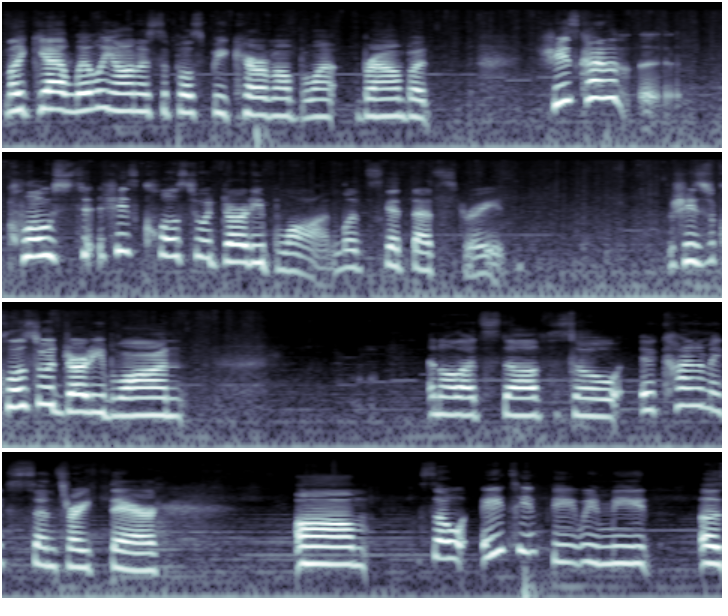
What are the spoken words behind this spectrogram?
Like, yeah, Liliana is supposed to be caramel brown, but she's kind of uh, close to she's close to a dirty blonde. Let's get that straight. She's close to a dirty blonde and all that stuff, so it kind of makes sense right there. Um, so 18 feet, we meet uh,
